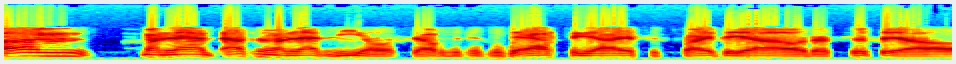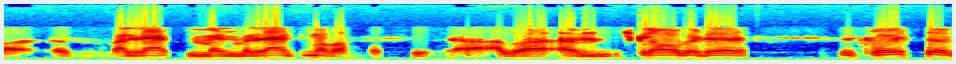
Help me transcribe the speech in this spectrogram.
Ähm, man lernt erstmal, man lernt nie aus. Ja, ob das jetzt das erste Jahr ist, das zweite Jahr oder das dritte Jahr, ähm, man lernt, man, man lernt immer was dazu. Ja. Aber ähm, ich glaube, der, das größte,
